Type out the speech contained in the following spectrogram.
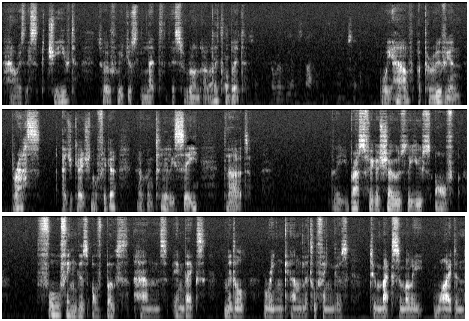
How is this achieved? So if we just let this run a little bit, we have a Peruvian brass educational figure. Now we can clearly see that the brass figure shows the use of four fingers of both hands, index, middle, ring and little fingers to maximally widen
